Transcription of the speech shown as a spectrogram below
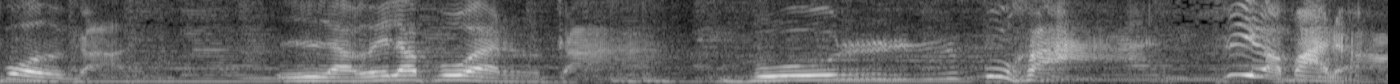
podcast, la vela puerca, burbuja, siga para.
